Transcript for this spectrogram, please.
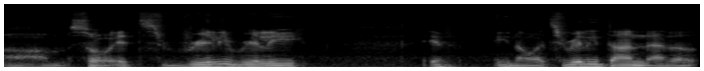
Um, so it's really, really, if you know, it's really done at a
